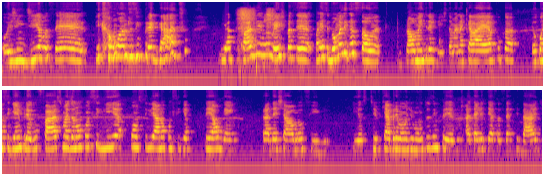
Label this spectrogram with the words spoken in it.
Hoje em dia você fica um ano desempregado e é quase um mês para receber uma ligação, né? Para uma entrevista. Mas naquela época eu conseguia emprego fácil, mas eu não conseguia conciliar, não conseguia ter alguém para deixar o meu filho. E eu tive que abrir mão de muitos empregos até ele ter essa certa idade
